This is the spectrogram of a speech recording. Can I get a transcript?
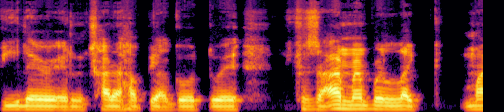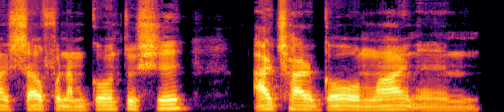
be there and try to help y'all go through it because I remember like myself when I'm going through shit, I try to go online and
